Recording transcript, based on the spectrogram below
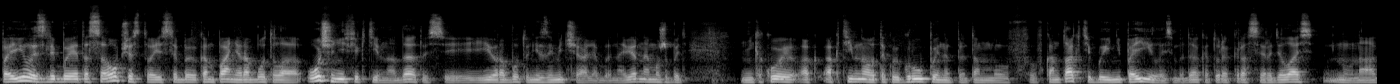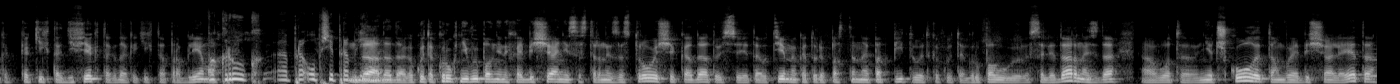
появилось ли бы это сообщество, если бы компания работала очень эффективно, да, то есть ее работу не замечали бы. Наверное, может быть, никакой активного такой группы, например, там в ВКонтакте бы и не появилась бы, да, которая как раз и родилась ну, на каких-то дефектах, да, каких-то проблемах. Вокруг э, про общей проблемы. Да, да, да, какой-то круг невыполненных обещаний со стороны застройщика, да, то есть это вот темы, которые постоянно подпитывают какую-то групповую солидарность, да, а вот э, нет школы, там вы обещали это.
